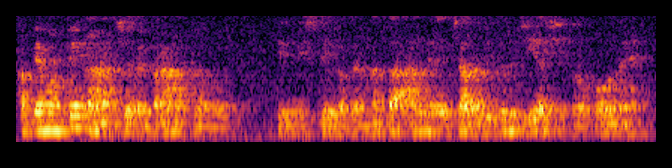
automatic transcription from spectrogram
Abbiamo appena celebrato il mistero del Natale e già la liturgia ci propone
